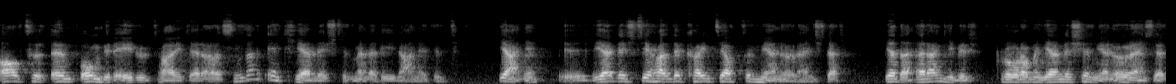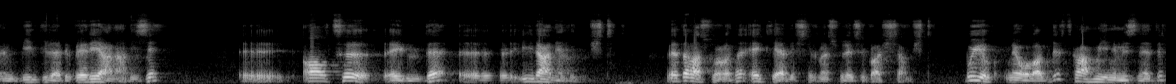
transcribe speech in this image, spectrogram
6-11 Eylül tarihleri arasında ek yerleştirmeler ilan edildi. Yani e, yerleştiği halde kayıt yaptırmayan öğrenciler ya da herhangi bir programa yerleşemeyen öğrencilerin bilgileri, veri analizi e, 6 Eylül'de e, ilan edilmişti. Ve daha sonra da ek yerleştirme süreci başlamıştı. Bu yıl ne olabilir? Tahminimiz nedir?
